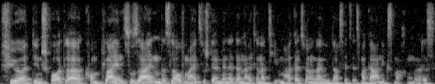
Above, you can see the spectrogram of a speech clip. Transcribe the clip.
für den Sportler compliant zu sein und das Laufen einzustellen, wenn er dann Alternativen hat, als wenn man sagt, du darfst jetzt erstmal gar nichts machen. Ne? Das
